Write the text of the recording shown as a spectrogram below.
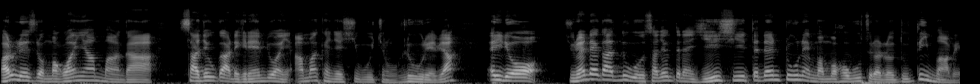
ဘာလို့လဲဆိုတော့မကွိုင်းယာမှာကစာချုပ်ကတကယ်တမ်းပြောရင်အာမခံချက်ရှိဖို့ကျွန်တော်လိုတယ်ဗျာအဲ့ဒီတော့ United ကသူ့ကိုစာချုပ်တရန်ရေးရှည်တတန်းတူးနိုင်မှာမဟုတ်ဘူးဆိုတော့ तू သိမှာပဲ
